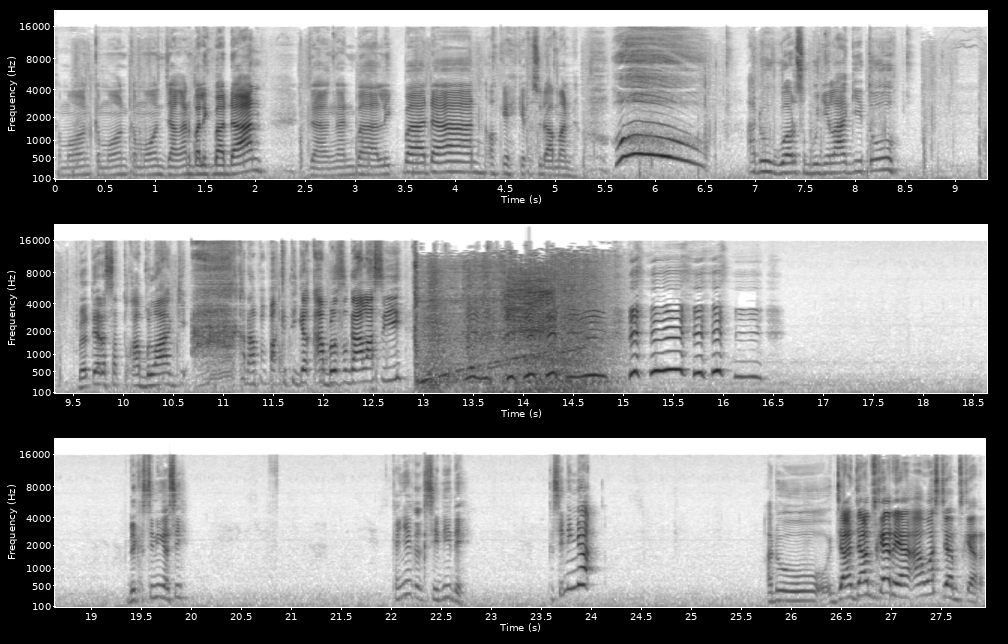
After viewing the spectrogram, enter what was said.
Come on, come on, come on. Jangan balik badan. Jangan balik badan. Oke, kita sudah aman. Huh. Aduh, gue harus sembunyi lagi tuh. Berarti ada satu kabel lagi. Ah, kenapa pakai tiga kabel segala sih? Dia ke sini gak sih? Kayaknya ke ke sini deh. Ke sini nggak? Aduh, jangan jump scare ya. Awas jump scare.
